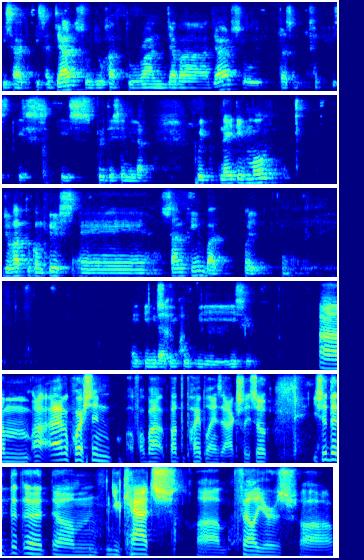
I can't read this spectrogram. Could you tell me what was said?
it's a, it's a jar, so you have to run Java jar, so it doesn't, it's, it's, it's pretty similar with native mode, you have to configure uh, something, but well, I think that So- it could be easier. Um, I have a question about about the pipelines actually. So, you said that the, the um you catch um, failures, uh,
